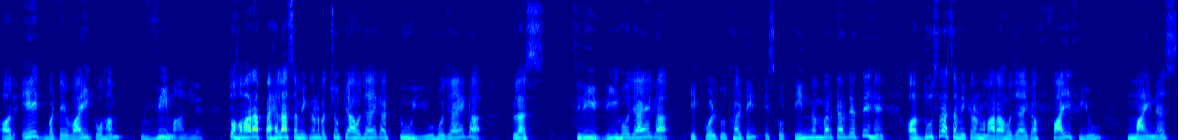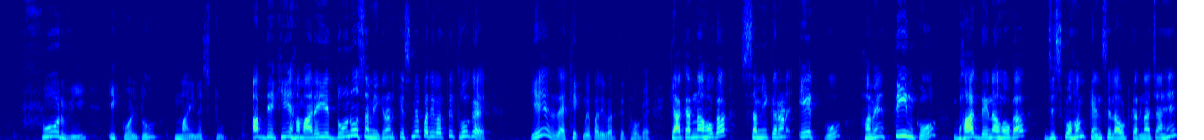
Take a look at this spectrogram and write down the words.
और एक बटे वाई को हम वी मान लें। तो हमारा पहला समीकरण बच्चों क्या हो जाएगा? टू यू हो जाएगा, प्लस थ्री वी हो जाएगा, इक्वल टू थर्टीन, इसको तीन नंबर कर देते हैं। और दूसरा समीकरण हमारा हो जाएगा five u minus four v equal to minus two अब देखिए, हमारे ये दोनों समीकरण किसमें परिवर्तित हो गए? ये रैखिक में परिवर्तित हो गए। क्या करना होगा? समीकरण एक को, हमें तीन को भाग देना होगा, जिसको हम कैंसिल आउट करना चाहें।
